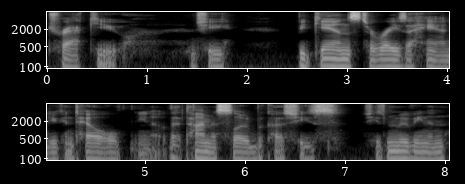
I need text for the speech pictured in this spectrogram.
track you, and she begins to raise a hand. You can tell, you know, that time has slowed because she's she's moving in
